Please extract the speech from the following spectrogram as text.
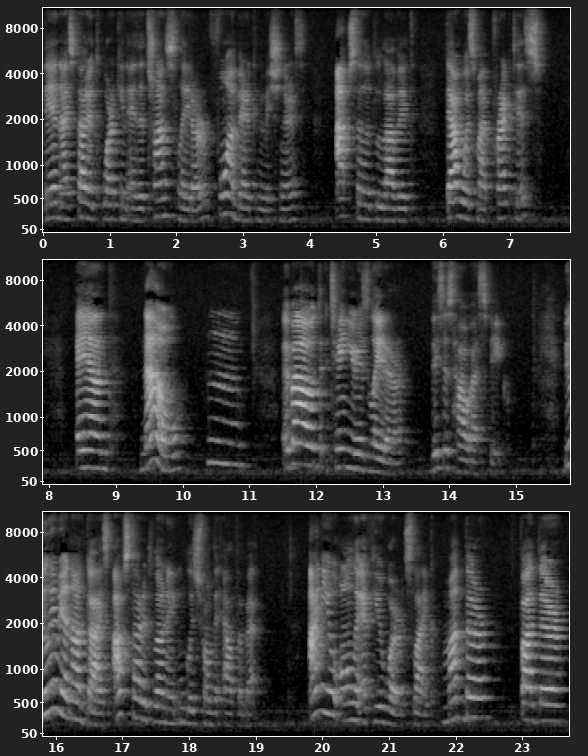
then I started working as a translator for American missionaries. Absolutely love it that was my practice and now hmm, about 10 years later this is how I speak. Believe me or not guys I've started learning English from the alphabet. I knew only a few words like mother father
